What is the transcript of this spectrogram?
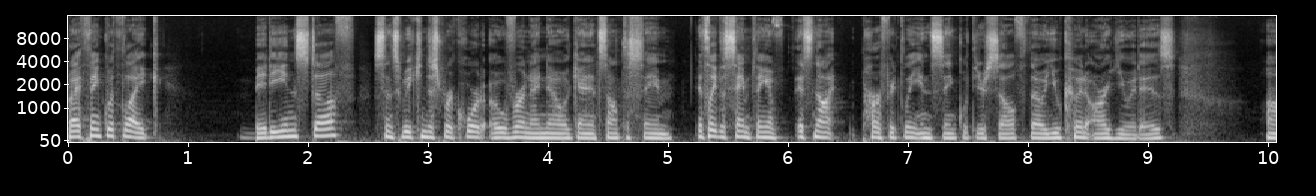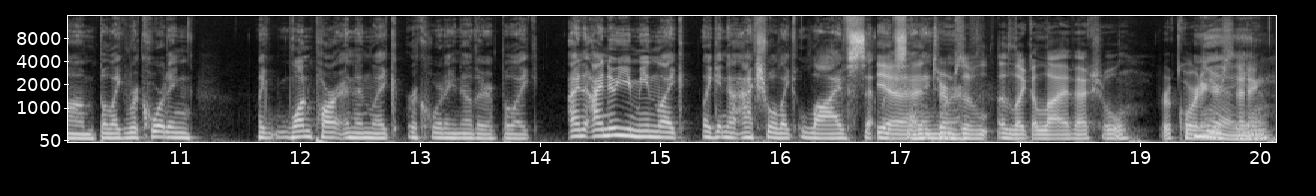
But I think with like MIDI and stuff, since we can just record over, and I know again it's not the same. It's like the same thing of it's not perfectly in sync with yourself, though. You could argue it is. Um, but like recording, like one part and then like recording another, but like. I, I know you mean like like in an actual like live set like, yeah setting in terms where- of like a live actual recording or setting. yeah.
